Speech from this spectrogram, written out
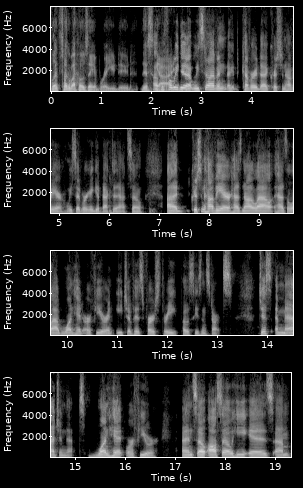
let's talk about Jose Abreu, dude. This guy. Uh, before we do that, we still haven't uh, covered uh, Cristian Javier. We said we're going to get back to that. So, uh, Cristian Javier has not allowed has allowed one hit or fewer in each of his first three postseason starts. Just imagine that one hit or fewer. And so, also, he is um,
